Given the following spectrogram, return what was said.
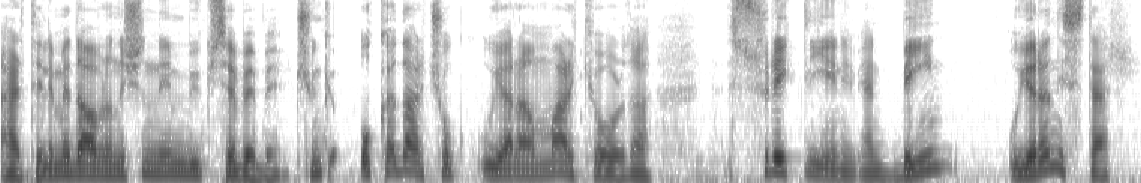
erteleme davranışının en büyük sebebi. Çünkü o kadar çok uyaran var ki orada sürekli yeni yani beyin uyaran ister.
